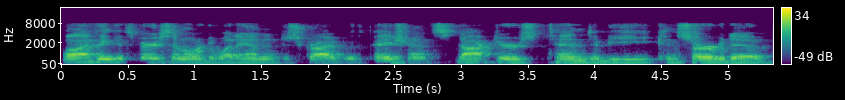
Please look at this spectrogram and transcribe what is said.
Well, I think it's very similar to what Anna described with patients. Doctors tend to be conservative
